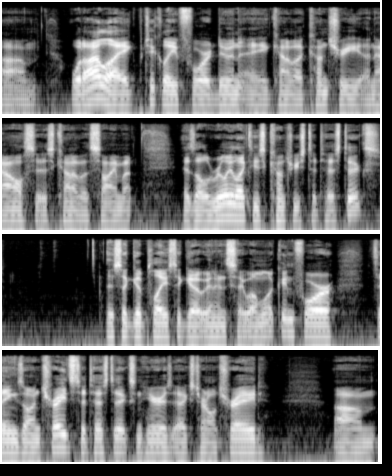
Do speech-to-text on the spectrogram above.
Um, what I like, particularly for doing a kind of a country analysis kind of assignment, is I really like these country statistics. This is a good place to go in and say, well, I'm looking for things on trade statistics, and here is external trade. Um,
